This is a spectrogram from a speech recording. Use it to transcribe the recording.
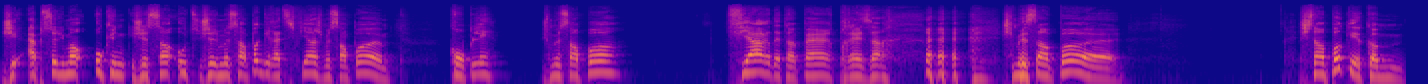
j'ai absolument aucune. Je sens, je me sens pas gratifiant, je me sens pas euh, complet. Je me sens pas fier d'être un père présent. je me sens pas. Euh, je sens pas que comme.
